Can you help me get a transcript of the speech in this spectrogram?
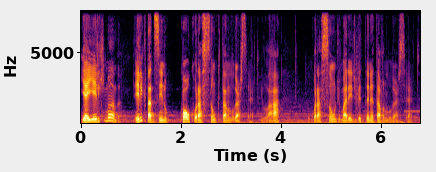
e aí ele que manda. Ele que está dizendo qual o coração que está no lugar certo. E lá, o coração de Maria de Betânia estava no lugar certo.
